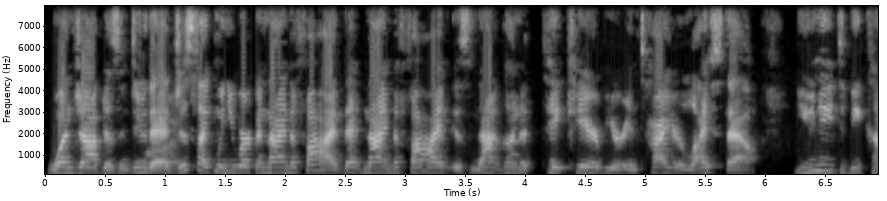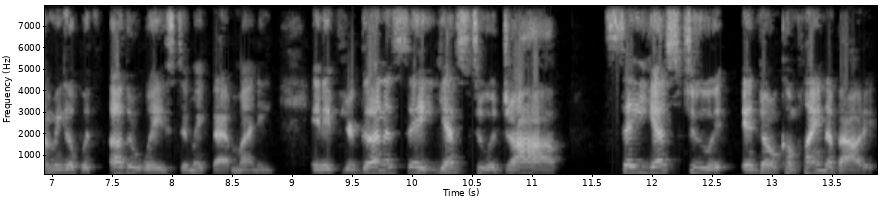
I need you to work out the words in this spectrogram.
One job doesn't do that. Right. Just like when you work a nine to five, that nine to five is not going to take care of your entire lifestyle. You need to be coming up with other ways to make that money. And if you're going to say mm-hmm. yes to a job, say yes to it and don't complain about it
